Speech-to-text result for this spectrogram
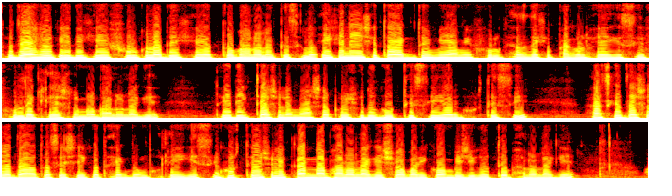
তো যাই হোক এইদিকে এই ফুলগুলো দেখে এত ভালো লাগতেছিল। এখানে এসে তো একদমই আমি ফুল গাছ দেখে পাগল হয়ে গেছি। ফুল দেখলে আসলে আমার ভালো লাগে। তো এই দিকটা আসলে আমি আসার পরে শুধু ঘুরতেছি আর ঘুরতেছি। আজকে যে আসলে দাওয়াত আছে সেই কথা একদম ভুলেই গেছি। ঘুরতে আসলে কান্না ভালো লাগে, সবারই কম বেশি ঘুরতে ভালো লাগে।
